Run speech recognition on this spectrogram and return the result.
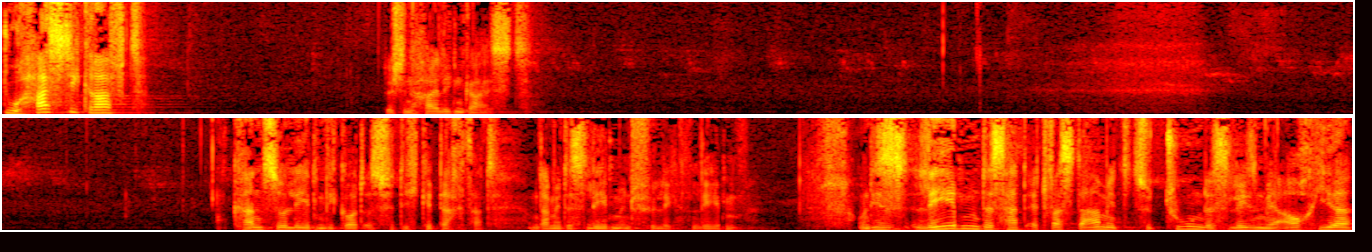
Du hast die Kraft, durch den Heiligen Geist. kannst so leben, wie Gott es für dich gedacht hat und damit das Leben in Fülle leben. Und dieses Leben, das hat etwas damit zu tun, das lesen wir auch hier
